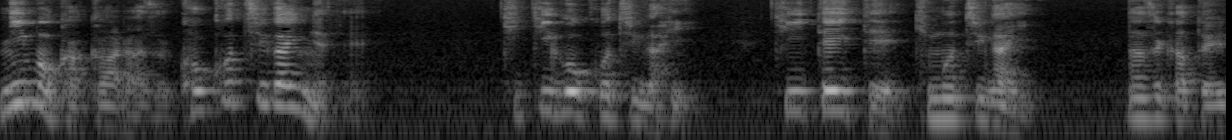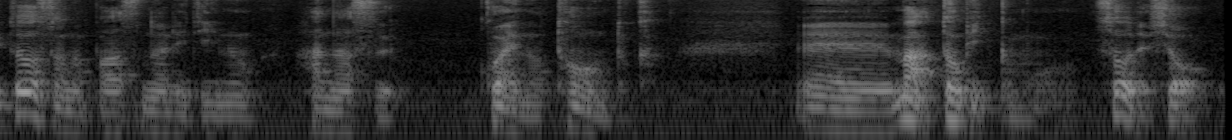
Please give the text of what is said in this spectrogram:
にもかかわらず心地がいいんですね。聞き心地がいい。聞いていて気持ちがいい。なぜかというとそのパーソナリティの話す声のトーンとか、えー、まあトピックもそうでしょう。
